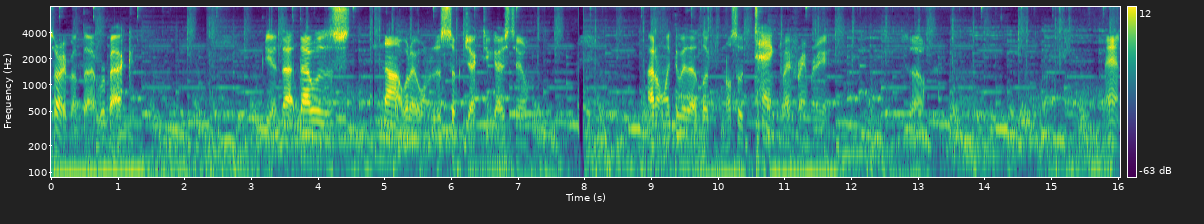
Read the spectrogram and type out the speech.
Sorry about that. We're back. Yeah, that that was not what I wanted to subject you guys to. I don't like the way that looked, and also tanked my frame rate. So, man,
